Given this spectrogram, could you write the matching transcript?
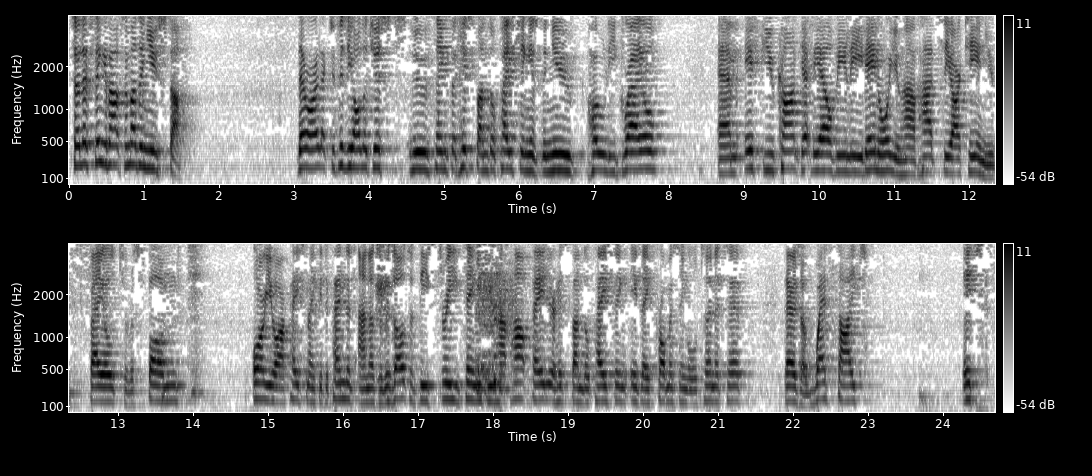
So let's think about some other new stuff. There are electrophysiologists who think that His bundle pacing is the new holy grail. Um, if you can't get the LV lead in, or you have had CRT and you've failed to respond, or you are pacemaker dependent, and as a result of these three things, you have heart failure. His bundle pacing is a promising alternative. There's a website. It's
